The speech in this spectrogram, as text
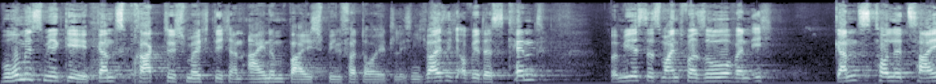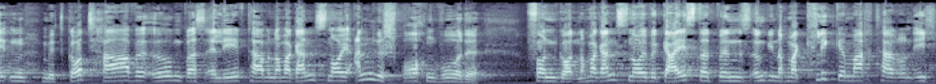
Worum es mir geht, ganz praktisch möchte ich an einem Beispiel verdeutlichen. Ich weiß nicht, ob ihr das kennt. Bei mir ist es manchmal so, wenn ich ganz tolle Zeiten mit Gott habe, irgendwas erlebt habe, nochmal ganz neu angesprochen wurde von Gott, nochmal ganz neu begeistert bin, es irgendwie nochmal Klick gemacht hat und ich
